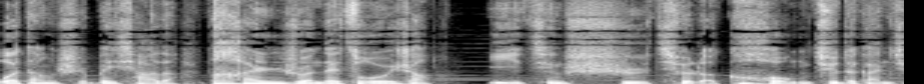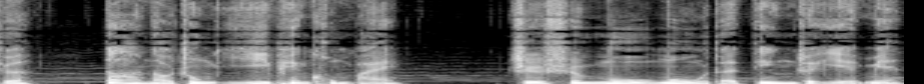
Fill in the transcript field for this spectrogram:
我当时被吓得瘫软在座位上，已经失去了恐惧的感觉，大脑中一片空白，只是木木的盯着页面，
